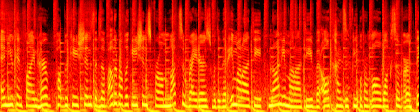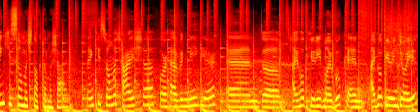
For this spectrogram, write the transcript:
and you can find her publications and some other publications from lots of writers, whether they're Emirati, non Emirati, but all kinds of people from all walks of earth. Thank you so much, Dr. Mashal. Thank you so much, Aisha, for having me here. And um, I hope you read my book and I hope you enjoy it.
